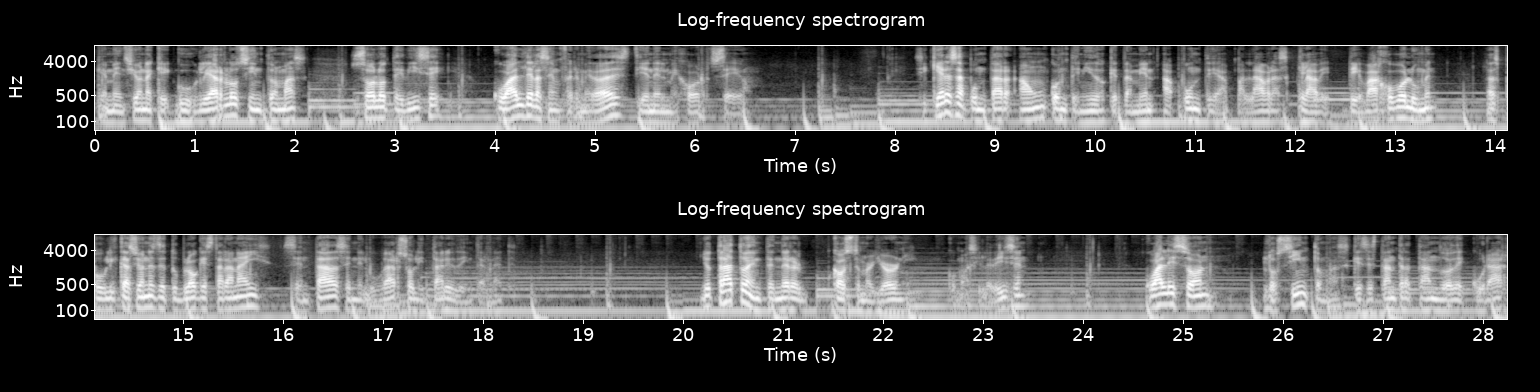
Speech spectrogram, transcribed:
que menciona que googlear los síntomas solo te dice cuál de las enfermedades tiene el mejor SEO. Si quieres apuntar a un contenido que también apunte a palabras clave de bajo volumen, las publicaciones de tu blog estarán ahí, sentadas en el lugar solitario de Internet. Yo trato de entender el Customer Journey, como así le dicen, cuáles son los síntomas que se están tratando de curar.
